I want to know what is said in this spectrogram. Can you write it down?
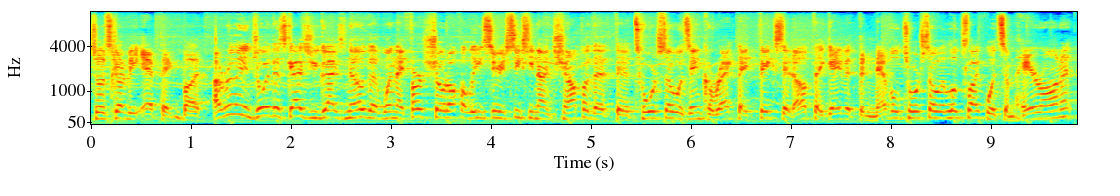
So it's going to be epic, but I really enjoy this, guys. You guys know that when they first showed off Elite Series 69 Ciampa, that the torso was incorrect. They fixed it up. They gave it the Neville torso, it looks like, with some hair on it.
